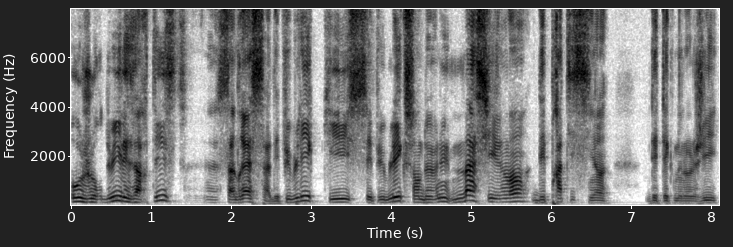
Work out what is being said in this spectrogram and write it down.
Aujourd'hui, les artistes s'adresse à des publics qui, ces publics, sont devenus massivement des praticiens des technologies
